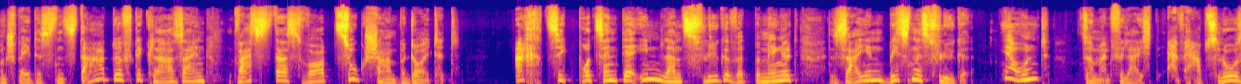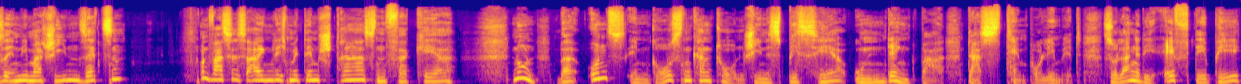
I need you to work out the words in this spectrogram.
Und spätestens da dürfte klar sein, was das Wort Zugscham bedeutet. 80 Prozent der Inlandsflüge wird bemängelt, seien Businessflüge. Ja und? Soll man vielleicht Erwerbslose in die Maschinen setzen? Und was ist eigentlich mit dem Straßenverkehr? Nun, bei uns im großen Kanton schien es bisher undenkbar, das Tempolimit, solange die FDP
